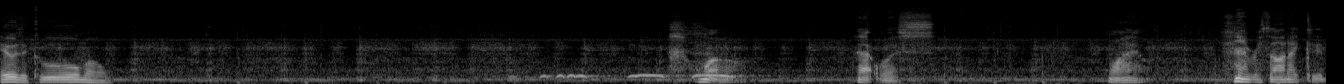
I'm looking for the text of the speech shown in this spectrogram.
it was a cool moment. Whoa. That was... wild. Never thought I could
